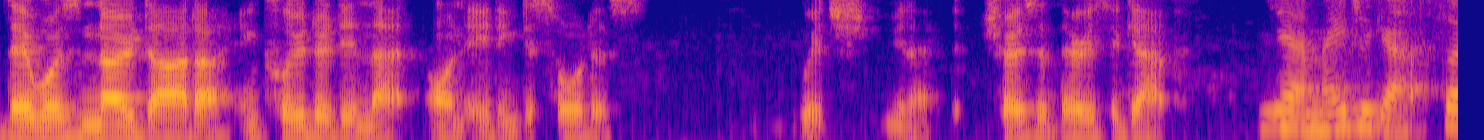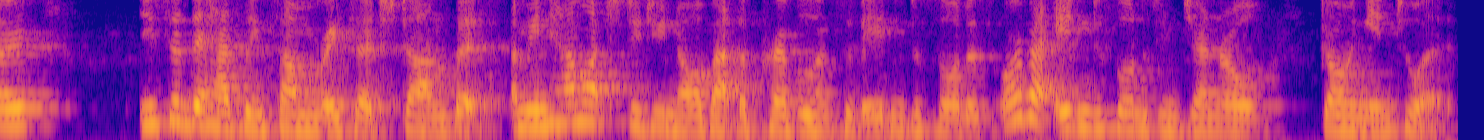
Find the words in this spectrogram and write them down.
there was no data included in that on eating disorders, which you know shows that there is a gap. Yeah, major gap. So you said there has been some research done, but I mean, how much did you know about the prevalence of eating disorders or about eating disorders in general going into it?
